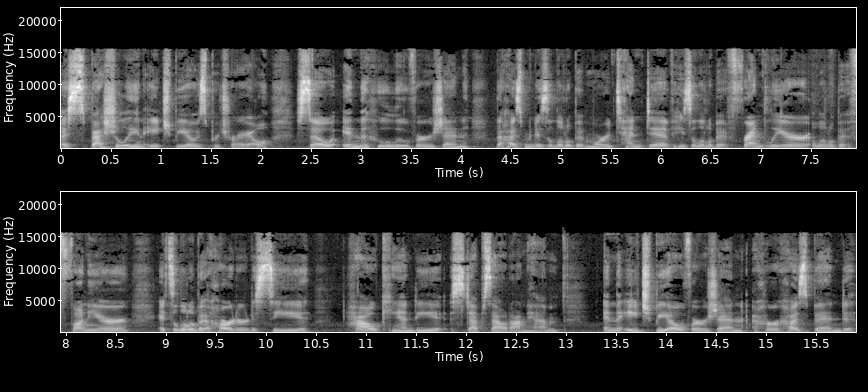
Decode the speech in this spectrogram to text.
especially in HBO's portrayal. So, in the Hulu version, the husband is a little bit more attentive, he's a little bit friendlier, a little bit funnier. It's a little bit harder to see how Candy steps out on him. In the HBO version, her husband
